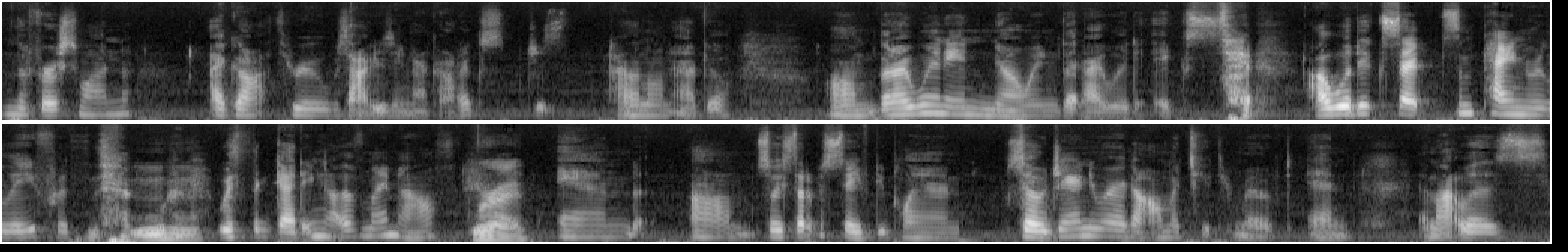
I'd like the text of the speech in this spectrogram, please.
the first one I got through without using narcotics, just Tylenol and Advil. Um, but I went in knowing that I would accept, I would accept some pain relief with Mhm. with the gutting of my mouth, Right. and um, so I set up a safety plan. So January I got all my teeth removed, and and that was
